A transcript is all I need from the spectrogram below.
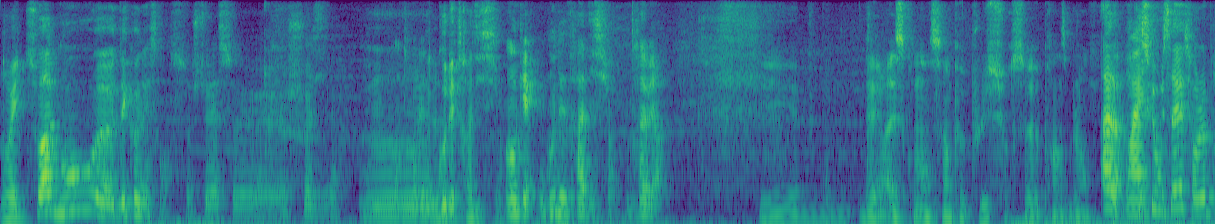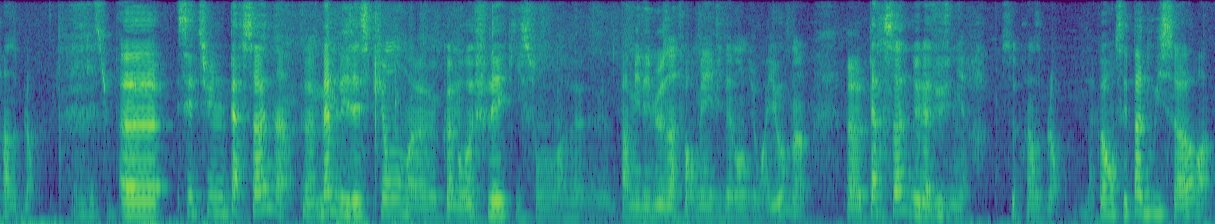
Oui. soit goût euh, des connaissances. Je te laisse euh, choisir. Entre les deux. goût des traditions. Ok, goût des traditions. Très bien. Et, euh, D'ailleurs, est-ce qu'on en sait un peu plus sur ce prince blanc? Alors, Ouais. qu'est-ce que vous savez sur le prince blanc? Bonne question. Euh, c'est une personne, euh, même les espions euh, comme Reflet, qui sont euh, parmi les mieux informés évidemment du royaume, euh, personne ne l'a vu venir, ce prince blanc. D'accord? On ne sait pas d'où il sort.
